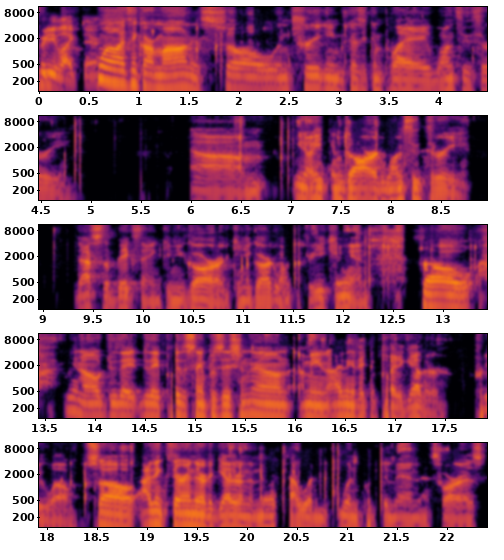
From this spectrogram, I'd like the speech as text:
who do you like there? Well, I think Armaan is so intriguing because he can play one through three. Um, you know, he can guard one through three. That's the big thing. Can you guard? Can you guard one through three? He can. So, you know, do they do they play the same position now? I mean, I think they could play together pretty well. So I think they're in there together in the mix. I wouldn't wouldn't put them in as far as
